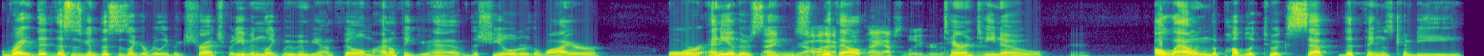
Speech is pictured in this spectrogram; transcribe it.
right. Th- this is gonna, this is like a really big stretch, but even like moving beyond film, I don't think you have The Shield or The Wire or any of those things I, no, I without absolutely, I absolutely agree with that, Tarantino Yeah. allowing the public to accept that things can be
